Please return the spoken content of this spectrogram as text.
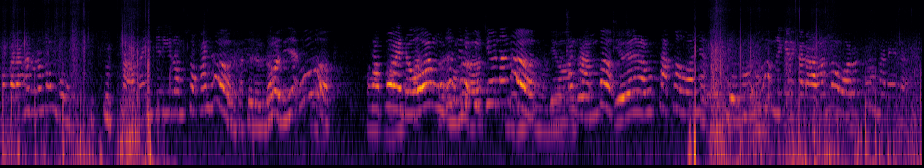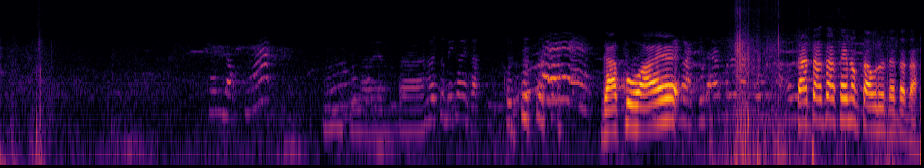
pembarangan mombong. Sama jadi rongsokan heuh. Satu dong doang dia. Oh, sapoe doang geus di piceunan heuh. Kan ambek. Ieu ya mah manehna. Gapu wae. Tata tak senok tau urut tata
